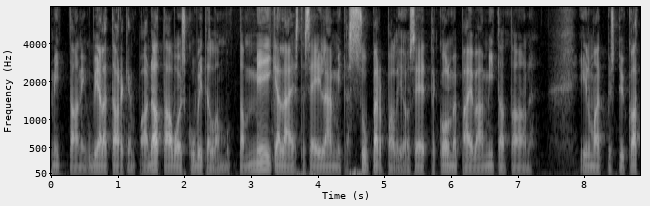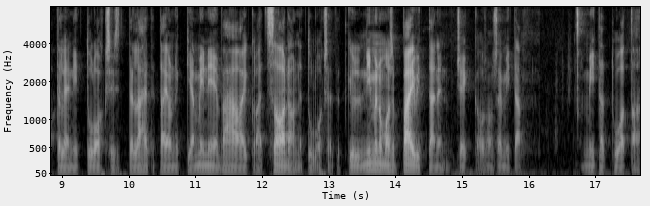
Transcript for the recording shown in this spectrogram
mittaa niin kuin vielä tarkempaa dataa voisi kuvitella, mutta meikäläistä se ei lämmitä super paljon se, että kolme päivää mitataan ilman, että pystyy katselemaan niitä tuloksia, sitten lähetetään jonnekin ja menee vähän aikaa, että saadaan ne tulokset. Että kyllä nimenomaan se päivittäinen checkaus on se, mitä, mitä tuota,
